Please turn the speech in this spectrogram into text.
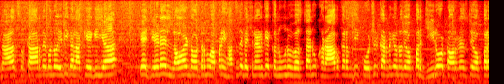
ਨਾਲ ਸਰਕਾਰ ਦੇ ਵੱਲੋਂ ਇਹ ਵੀ ਗੱਲ ਆਖੀ ਗਈ ਆ ਕਿ ਜਿਹੜੇ ਲਾਅ ਐਂਡ ਆਰਡਰ ਨੂੰ ਆਪਣੇ ਹੱਥ ਦੇ ਵਿੱਚ ਲੈਣਗੇ, ਕਾਨੂੰਨ ਵਿਵਸਥਾ ਨੂੰ ਖਰਾਬ ਕਰਨ ਦੀ ਕੋਸ਼ਿਸ਼ ਕਰਨਗੇ, ਉਹਨਾਂ ਦੇ ਉੱਪਰ ਜ਼ੀਰੋ ਟੋਲਰੈਂਸ ਦੇ ਉੱਪਰ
